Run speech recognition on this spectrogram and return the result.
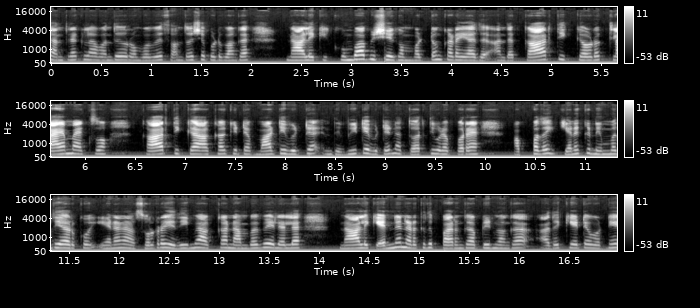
சந்திரகலா வந்து ரொம்பவே சந்தோஷப்படுவாங்க. நாளைக்கு கும்பாபிஷேகம் மட்டும் கிடையாது. அந்த கார்த்திக்கோட கிளைமேக்ஸும் கார்த்திகை அக்கா கிட்ட மாட்டி விட்டு இந்த வீட்டை விட்டு நான் துரத்தி விட போகிறேன் அப்போ தான் எனக்கு நிம்மதியாக இருக்கும். ஏன்னா நான் சொல்கிற எதையுமே அக்கா நம்பவே இல்லைல்ல. நாளைக்கு என்ன நடக்குது பாருங்க அப்படின்வாங்க அதை கேட்ட உடனே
